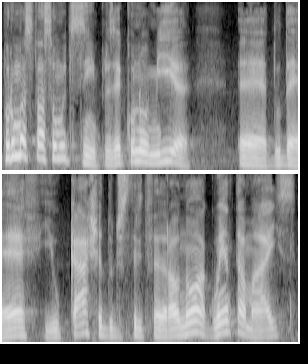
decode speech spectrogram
por uma situação muito simples. A economia é, do DF e o caixa do Distrito Federal não aguenta mais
